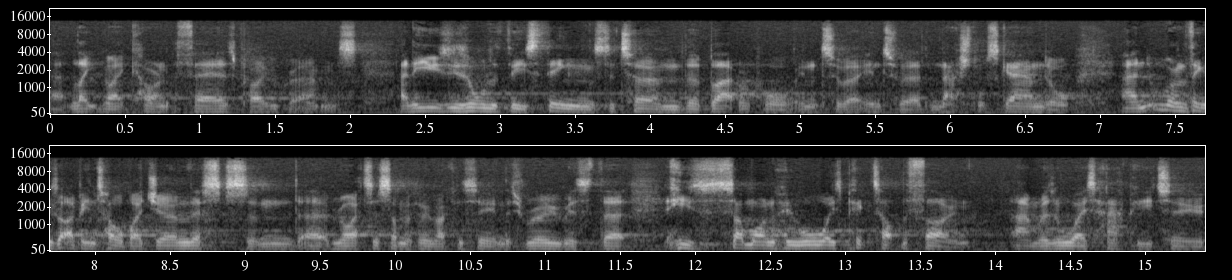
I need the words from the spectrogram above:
uh, late night current affairs programmes. And he uses all of these things to turn the Black Report into a, into a national scandal. And one of the things that I've been told by journalists and uh, writer, some of whom I can see in this room, is that he's someone who always picked up the phone and was always happy to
